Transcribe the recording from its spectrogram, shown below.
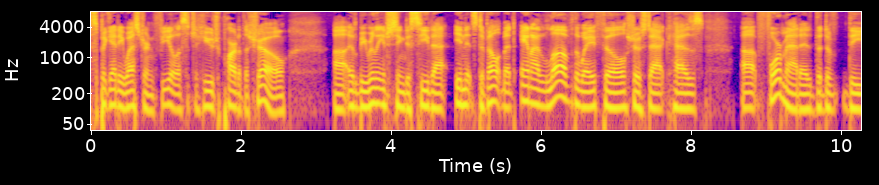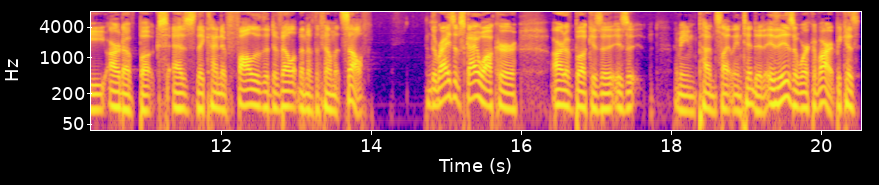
spaghetti western feel is such a huge part of the show. Uh, it'll be really interesting to see that in its development. And I love the way Phil Szostak has uh, formatted the the art of books as they kind of follow the development of the film itself. The Rise of Skywalker art of book is a is a I mean pun slightly intended. It is a work of art because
